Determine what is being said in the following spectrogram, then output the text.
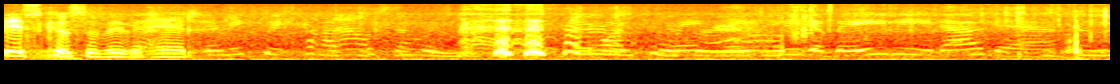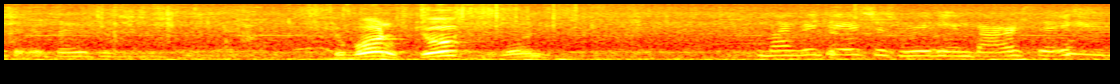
Best kiss I've ever had. Let me quick come out soon. I want to make baby, the baby down there. My video is just really embarrassing.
